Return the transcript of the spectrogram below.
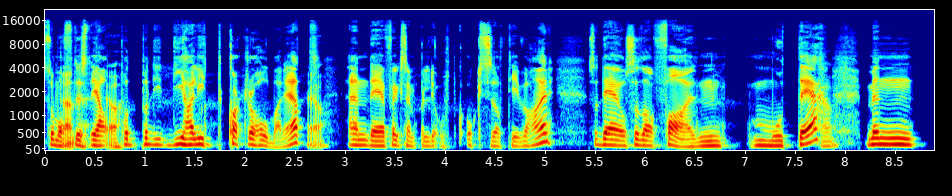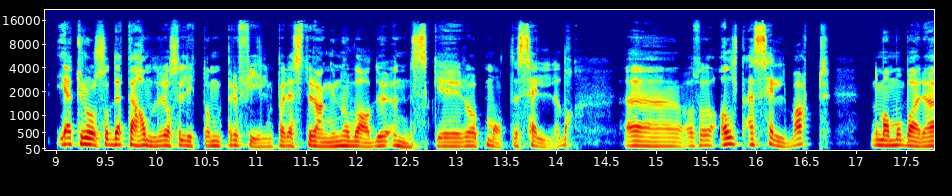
Som oftest, ja, Ja. På, på de, de har litt kortere holdbarhet Ja. enn det f.eks. de oksidative har. Så det er også da faren mot det. Ja. Men jeg tror også dette handler også litt om profilen på restauranten og hva du ønsker å på en måte selge, da. Uh, altså alt er selvbart. Man må bare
